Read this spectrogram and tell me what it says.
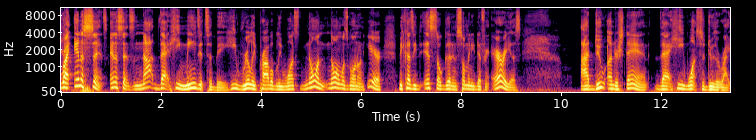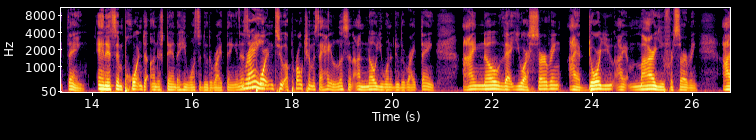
Right, in a sense, in a sense, not that he means it to be. He really probably wants no knowing knowing what's going on here because he is so good in so many different areas. I do understand that he wants to do the right thing. And it's important to understand that he wants to do the right thing. And it's Right. important to approach him and say, Hey, listen, I know you want to do the right thing. I know that you are serving. I adore you. I admire you for serving. I,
